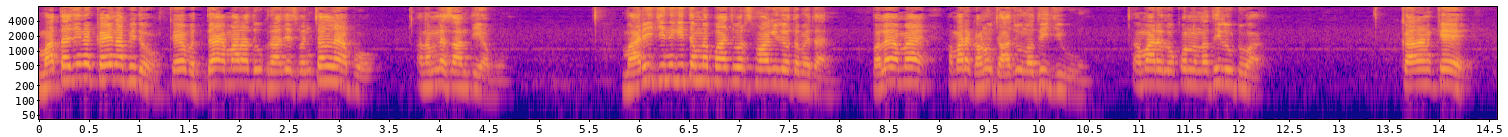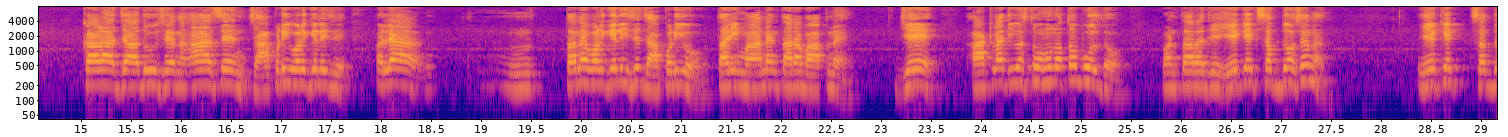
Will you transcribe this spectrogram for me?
માતાજીને કહીને આપી દો કે બધા અમારા દુઃખ રાજેશ પંચાલને આપો અને અમને શાંતિ આપો. મારી જિંદગી તમને પાંચ વર્ષ માગી લો તમે તાર. ભલે અમે અમારે ઘણું જાજુ નથી જીવવું. અમારે લોકોને નથી લૂંટવા. કારણ કે કાળા જાદુ છે ને આ છે ને ઝાપડી વળગેલી છે. એટલે તને વળગેલી છે ઝાપડીઓ. તારી માને તારા બાપને. જે આટલા દિવસ તો હું નહોતો બોલતો, પણ તારા જે એક એક શબ્દો છે ને, એક એક શબ્દ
